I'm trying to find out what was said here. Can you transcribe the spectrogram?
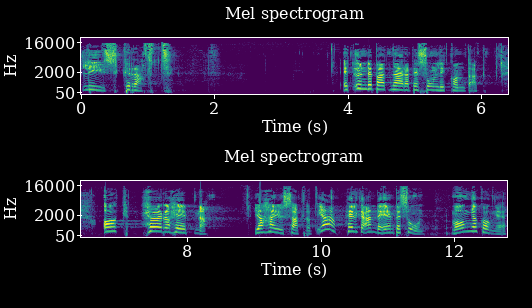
livskraft. Ett underbart nära personlig kontakt. Och hör och häpna, jag har ju sagt att ja, heliga ande är en person, många gånger.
